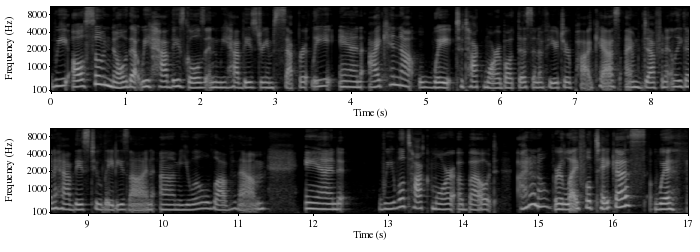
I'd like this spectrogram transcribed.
we also know that we have these goals and we have these dreams separately. And I cannot wait to talk more about this in a future podcast. I'm definitely going to have these two ladies on. Um, you will love them. And we will talk more about, I don't know, where life will take us with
